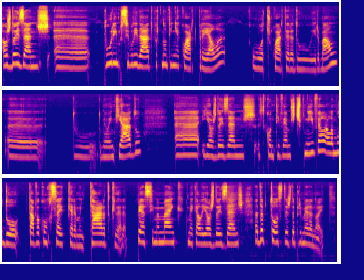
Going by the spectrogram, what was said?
Aos dois anos, ah, por impossibilidade, porque não tinha quarto para ela, o outro quarto era do irmão, ah, do, do meu enteado, ah, e aos dois anos, quando tivemos disponível, ela mudou. Estava com receio que era muito tarde, que eu era péssima mãe, que como é que ela ia aos dois anos, adaptou-se desde a primeira noite.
